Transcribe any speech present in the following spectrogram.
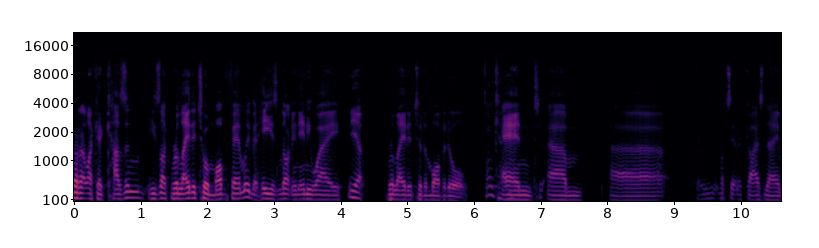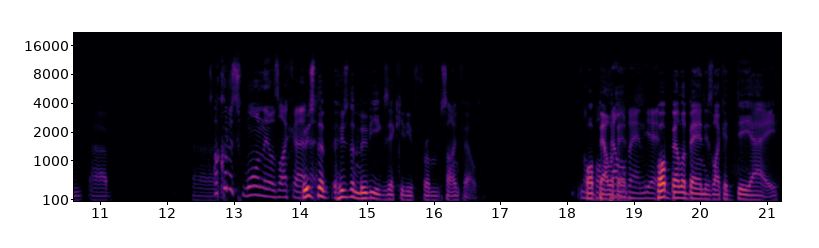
got a, like a cousin. He's like related to a mob family, but he is not in any way? Yep. related to the mob at all. Okay. And um uh, who's- what's that guy's name? Uh, I could have sworn there was like a who's the who's the movie executive from Seinfeld? not Bob Balaban. Yeah. Bob Balaban is like a DA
